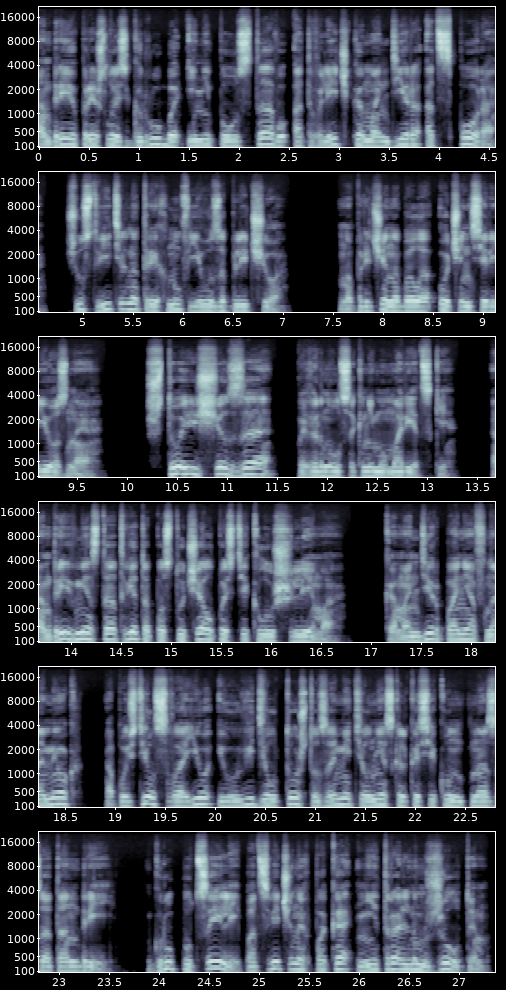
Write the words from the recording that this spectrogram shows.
Андрею пришлось грубо и не по уставу отвлечь командира от спора, чувствительно тряхнув его за плечо. Но причина была очень серьезная. «Что еще за...» – повернулся к нему Морецкий. Андрей вместо ответа постучал по стеклу шлема. Командир, поняв намек, Опустил свое и увидел то, что заметил несколько секунд назад Андрей. Группу целей, подсвеченных пока нейтральным желтым,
